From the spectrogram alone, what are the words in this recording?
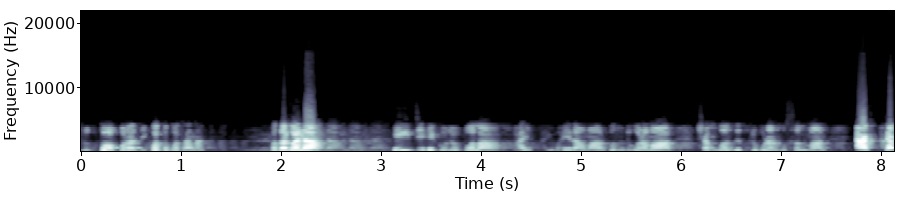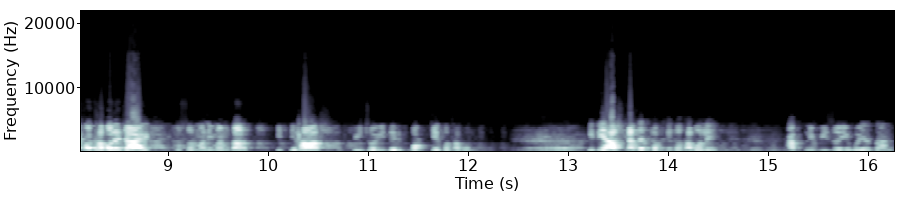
যুদ্ধ অপরাধী, কত কথা না? কথা কয় না? এই যে এগুলো বলা, ভাই ভাইরা আমার, বন্ধুগণ আমার, শ্যামগঞ্জ নেত্রকোনার মুসলমান, একটা কথা বলে যায়, মুসলমান ইমানদার, ইতিহাস বিজয়ীদের পক্ষে কথা বলে। ইতিহাস কাদের পক্ষে কথা বলে? আপনি বিজয়ী হয়ে যান,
